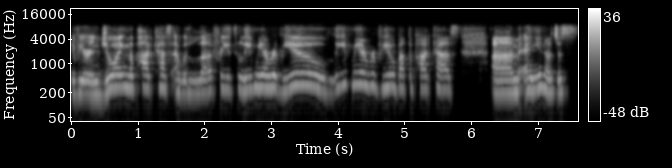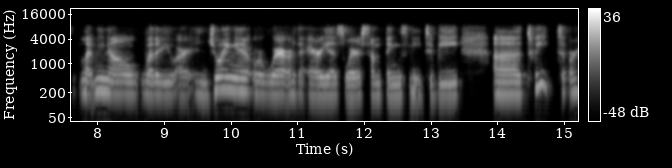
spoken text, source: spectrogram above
If you're enjoying the podcast, I would love for you to leave me a review. Leave me a review about the podcast. Um, and, you know, just let me know whether you are enjoying it or where are the areas where some things need to be uh, tweaked or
